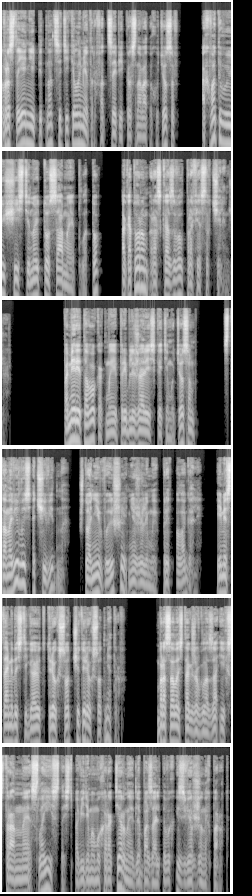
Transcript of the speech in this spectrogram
в расстоянии 15 километров от цепи красноватых утесов, охватывающей стеной то самое плато, о котором рассказывал профессор Челленджер. По мере того, как мы приближались к этим утесам, становилось очевидно, что они выше, нежели мы предполагали, и местами достигают 300-400 метров. Бросалась также в глаза их странная слоистость, по-видимому, характерная для базальтовых изверженных пород.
